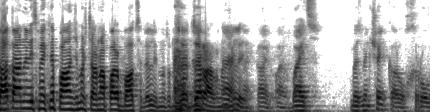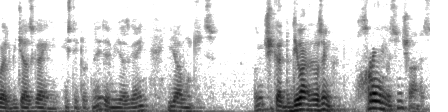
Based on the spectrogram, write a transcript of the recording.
դատարաններից մեկն է պահանջում էր ճանապարհը բացել էլի, ոնց որ ձեր առնեն էլի։ Այո, այո, բայց բայց մենք չենք կարող խռովել միջազգային ինստիտուտներից եւ միջազգային իրավունքից։ Ինչ չի կա դիվան, ասենք խռովում ես, ինչ անես։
